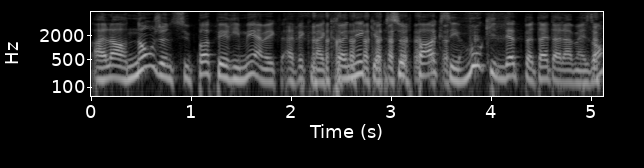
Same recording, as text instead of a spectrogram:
Alors non, je ne suis pas périmé avec, avec ma chronique sur Pâques, c'est vous qui l'êtes peut-être à la maison,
